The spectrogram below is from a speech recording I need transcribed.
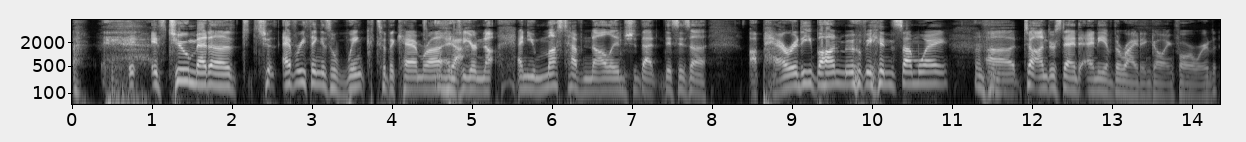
It, it's too meta. t- t- everything is a wink to the camera and Yeah. to your no- and you must have knowledge that this is a a parody Bond movie in some way Mm-hmm. uh, to understand any of the writing going forward.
